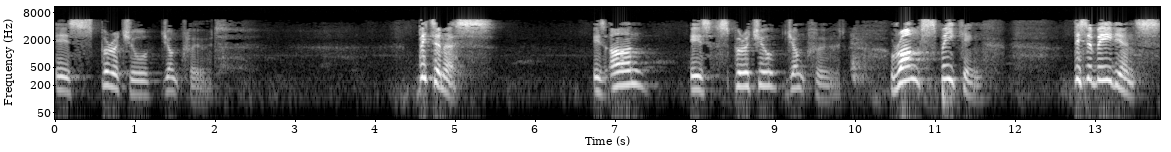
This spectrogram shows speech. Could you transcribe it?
is spiritual junk food. Bitterness is un is spiritual junk food. Wrong speaking, disobedience,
